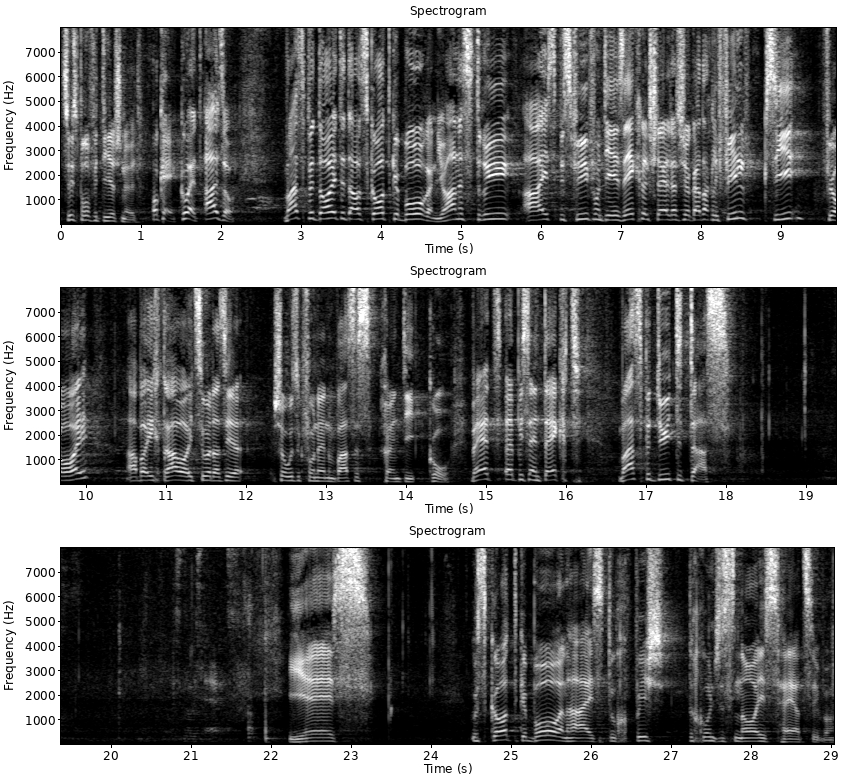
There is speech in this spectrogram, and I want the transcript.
Sonst profitierst du nicht. Okay, gut. Also, Was bedeutet aus Gott geboren? Johannes 3, 1 bis 5 und die Ezekiel-Stelle, das ist ja gerade ein bisschen viel für euch, aber ich traue euch zu, dass ihr schon herausgefunden habt, um was es könnte gehen. Wer hat etwas entdeckt? Was bedeutet das? Yes. Aus Gott geboren heißt, du bist, du kommst ein neues Herz über.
